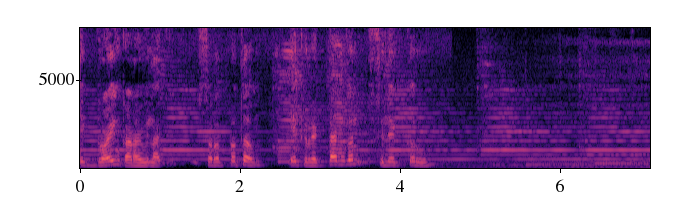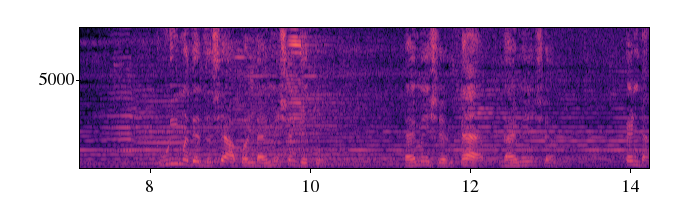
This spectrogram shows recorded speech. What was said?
एक ड्रॉइंग काढावी लागेल. सर्वप्रथम एक रेक्टँगल सिलेक्ट करून टू मध्ये जसे आपण डायमेन्शन देतो डायमेन्शन टॅब डायमेन्शन एंटर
